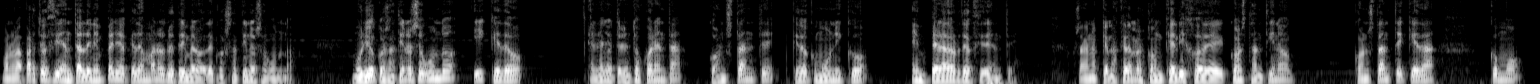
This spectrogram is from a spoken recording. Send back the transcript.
Bueno, la parte occidental del imperio quedó en manos del primero, de Constantino II. Murió Constantino II y quedó, en el año 340, Constante quedó como único emperador de Occidente. O sea, que nos quedamos con que el hijo de Constantino, Constante, queda como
